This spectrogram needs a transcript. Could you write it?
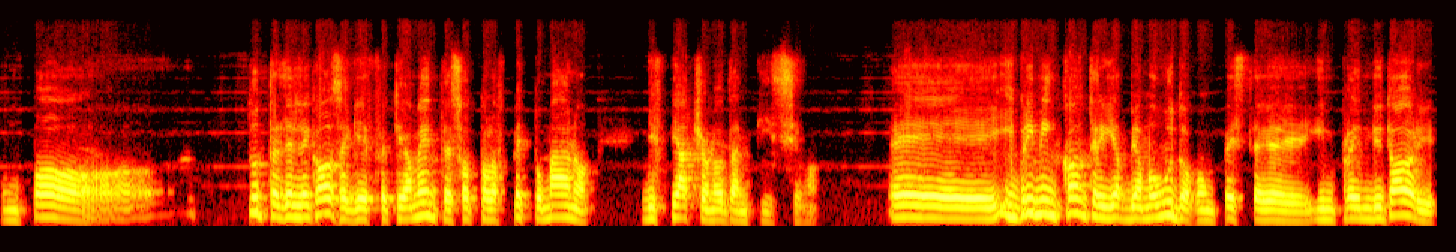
un po' tutte delle cose che effettivamente sotto l'aspetto umano dispiacciono tantissimo. E I primi incontri che abbiamo avuto con questi imprenditori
